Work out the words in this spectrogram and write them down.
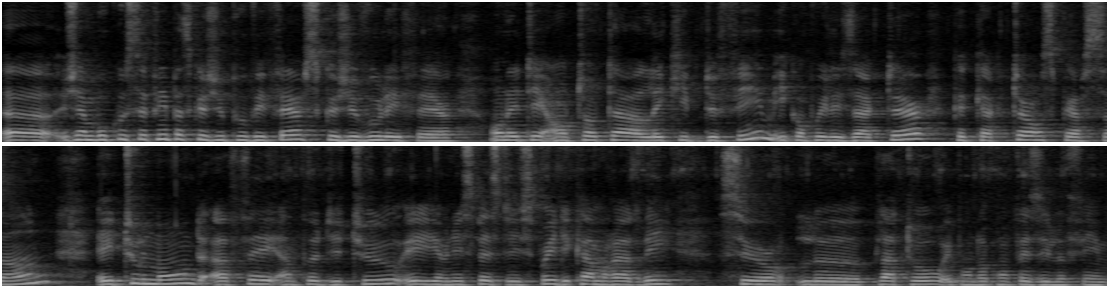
Euh, J'aime beaucoup ce film parce que je pouvais faire ce que je voulais faire. On était en total l'équipe de film, y compris les acteurs, que 14 personnes, et tout le monde a fait un peu de tout, et il y a une espèce d'esprit de camaraderie sur le plateau et pendant qu'on faisait le film.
